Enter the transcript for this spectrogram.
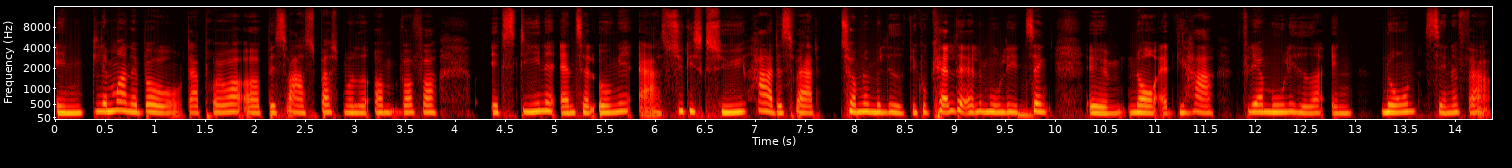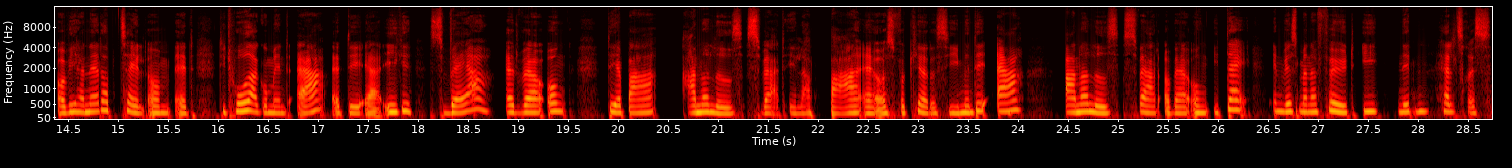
en glimrende bog, der prøver at besvare spørgsmålet om, hvorfor et stigende antal unge er psykisk syge, har det svært, tumler med livet. Vi kunne kalde det alle mulige mm. ting, øh, når at vi har flere muligheder end nogensinde før. Og vi har netop talt om, at dit hovedargument er, at det er ikke sværere at være ung, det er bare anderledes svært, eller bare er også forkert at sige, men det er anderledes svært at være ung i dag, end hvis man er født i 1950.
